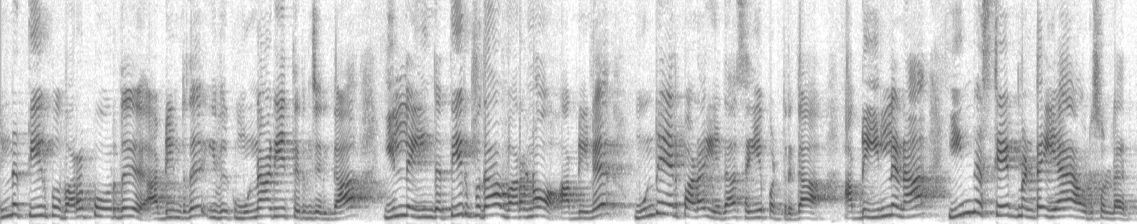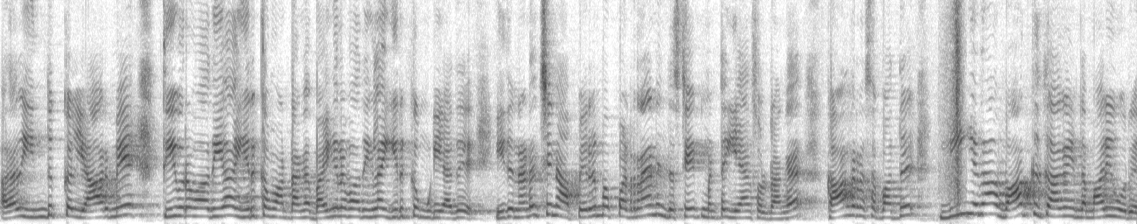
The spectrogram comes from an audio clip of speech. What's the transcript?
என்ன தீர்ப்பு வரப்போகிறது அப்படின்றது இவருக்கு முன்னாடியே தெரிஞ்சிருக்கா? இல்லை இந்த தீர்ப்பு தான் வரணும் அப்படின்னு முன்னேற்பாடா ஏதாவது செய்யப்பட்டிருக்கா? அப்படி இல்லைன்னா இந்த ஸ்டேட்மெண்ட்டை ஏன் அவர் சொல்றாரு? அதாவது இந்துக்கள் யாருமே தீவிரவாதியா இருக்க மாட்டாங்க பயங்கரவாதிகளாக இருக்க முடியாது. இதை நினச்சி நான் பெருமைப்படுறேன்னு இந்த ஸ்டேட்மெண்ட்டை ஏன் சொல்றாங்க? காங்கிரஸை பார்த்து நீங்கள் தான் வாக்குக்காக இந்த மாதிரி ஒரு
